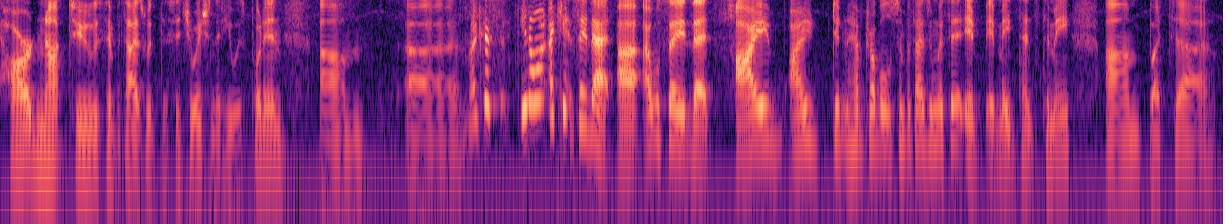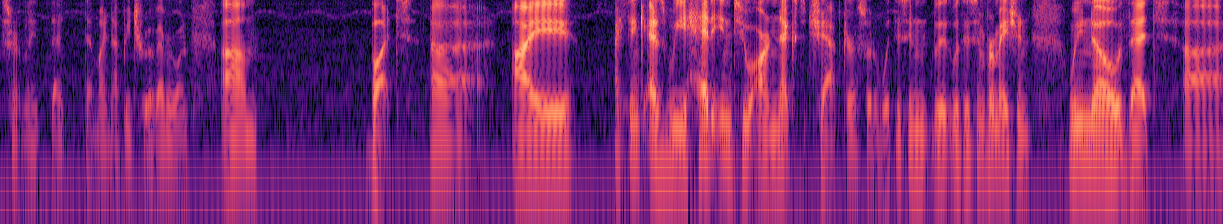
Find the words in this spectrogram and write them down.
hard not to sympathize with the situation that he was put in. Um, uh, I guess you know what I can't say that. Uh, I will say that I I didn't have trouble sympathizing with it. It, it made sense to me, um, but uh, certainly that that might not be true of everyone. Um, but uh, I I think as we head into our next chapter, sort of with this in, with this information, we know that uh,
